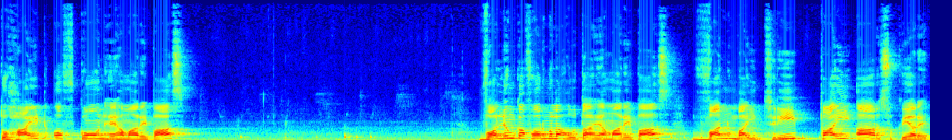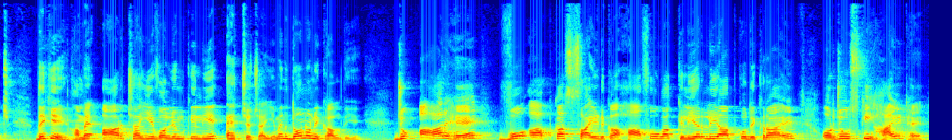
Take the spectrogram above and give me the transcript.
तो हाइट ऑफ़ कौन है हमारे पास? वॉल्यूम का फॉर्मूला होता है हमारे पास one by three pi R square H देखिए, हमें आर चाहिए वॉल्यूम के लिए एच चाहिए। मैंने दोनों निकाल दिए। जो आर है, वो आपका साइड का हाफ़ होगा क्लियरली आपको दिख रहा है। और जो उसकी हाइट है,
